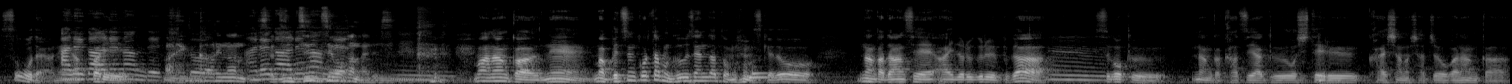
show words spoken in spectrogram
そうだよね。あれがあれなんであれちょっと。があれなんですあれかがあれなんで。全然わかんないです、まあなんかね、まあ、別にこれ多分偶然だと思うんですけどなんか男性アイドルグループがすごくなんか活躍をしてる会社の社長がなんか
